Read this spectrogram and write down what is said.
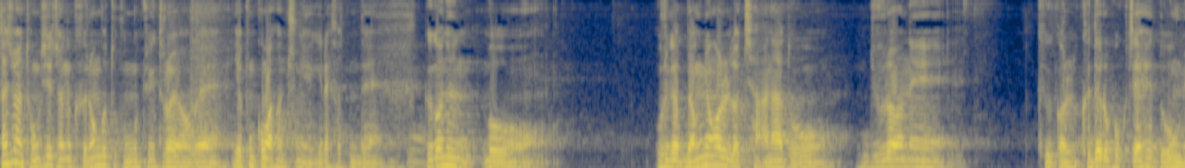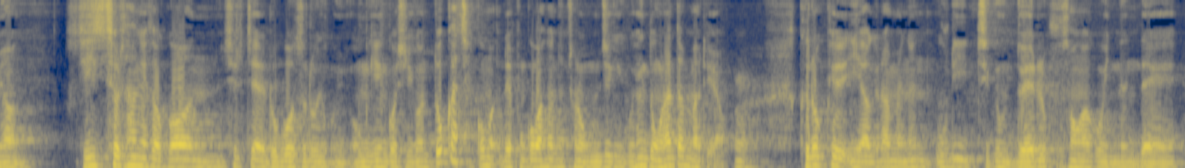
하지만 동시에 저는 그런 것도 궁금증이 들어요. 왜 예쁜 꼬마 선충 얘기를 했었는데 그거는 뭐 우리가 명령어를 넣지 않아도 뉴런에 그걸 그대로 복제해 놓으면 디지털 상에서건 실제 로봇으로 옮긴 것이건 똑같이 꼬마, 래픈 꼬마 선수처럼 움직이고 행동을 한단 말이에요. 그렇게 이야기를 하면은 우리 지금 뇌를 구성하고 있는데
